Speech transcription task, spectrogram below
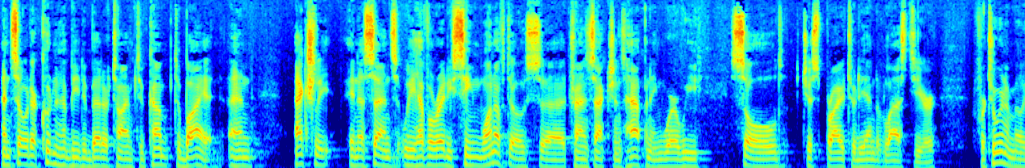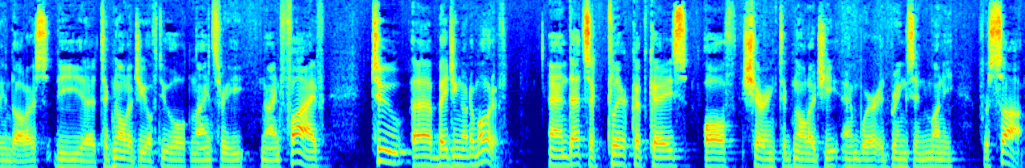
And so there couldn't have been a better time to come to buy it. And actually, in a sense, we have already seen one of those uh, transactions happening where we sold just prior to the end of last year for $200 million the uh, technology of the old 9395 to uh, Beijing Automotive. And that's a clear cut case of sharing technology and where it brings in money for Saab.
